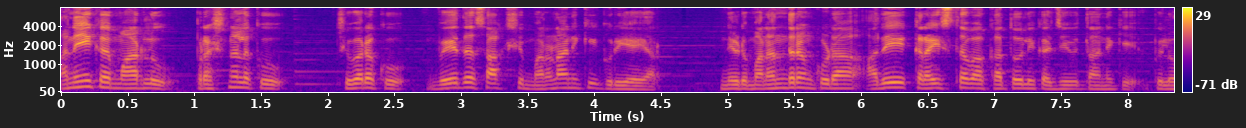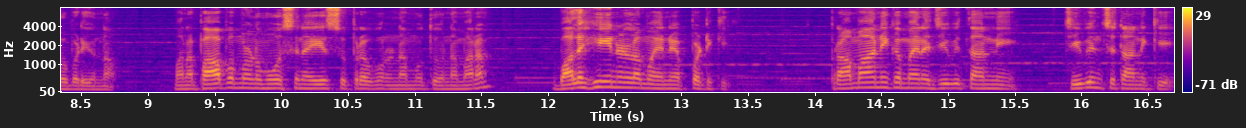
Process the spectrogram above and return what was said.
అనేక మార్లు ప్రశ్నలకు చివరకు వేద సాక్షి మరణానికి గురి అయ్యారు. నేడు మనందరం కూడా అదే క్రైస్తవ కథోలిక జీవితానికి పిలువబడి ఉన్నాం. మన పాపమును మోసిన యేసు ప్రభువును నమ్ముతున్న మనం బలహీనులమైనప్పటికీ ప్రామాణికమైన జీవితాన్ని జీవించటానికి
